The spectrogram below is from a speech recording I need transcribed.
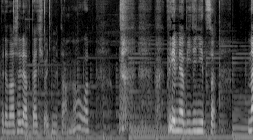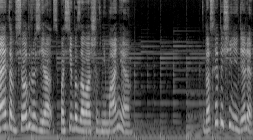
предложили откачивать метан. Ну вот, время объединиться. На этом все, друзья. Спасибо за ваше внимание. До следующей недели.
